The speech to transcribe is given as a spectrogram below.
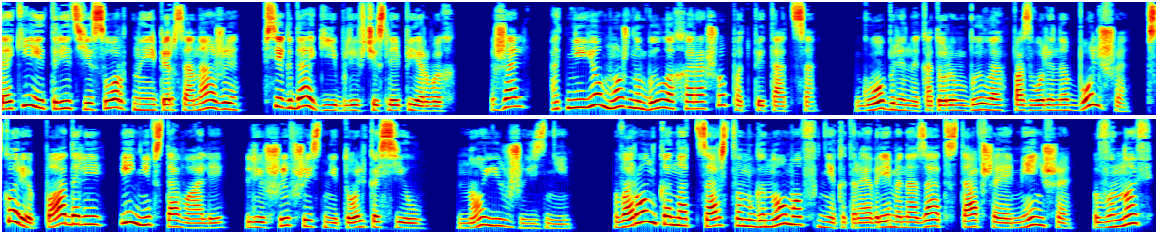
Такие третьесортные персонажи всегда гибли в числе первых. Жаль, от нее можно было хорошо подпитаться. Гоблины, которым было позволено больше, вскоре падали и не вставали, лишившись не только сил, но и жизни. Воронка над царством гномов, некоторое время назад ставшая меньше, вновь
